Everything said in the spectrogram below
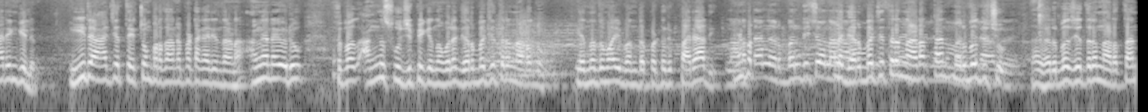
ആരെങ്കിലും ഈ രാജ്യത്ത് ഏറ്റവും പ്രധാനപ്പെട്ട കാര്യം എന്താണ്? അങ്ങനെ ഒരു ഇപ്പൊ അങ്ങ് സൂചിപ്പിക്കുന്ന പോലെ ഗർഭചിത്രം നടന്നു എന്നതുമായി ബന്ധപ്പെട്ട ഒരു പരാതി. നിർബന്ധിച്ചു അല്ല ഗർഭചിത്രം നടത്താൻ നിർബന്ധിച്ചു. ഗർഭചിത്രം നടത്താൻ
